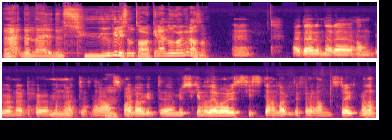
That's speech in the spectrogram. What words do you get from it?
den, er, den, er, den suger liksom tak i deg noen ganger, altså. Mm. Nei, det er den derre han Bernard Herman, vet du. Det er han Mm. som har laget uh, musikken. Og det var det siste han lagde før han strøyk med, da.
